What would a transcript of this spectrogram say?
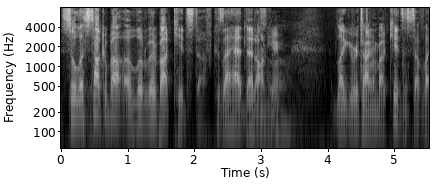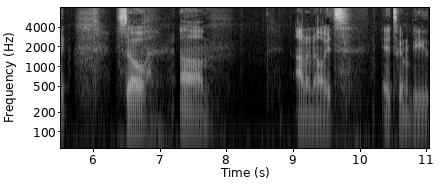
So let's talk about a little bit about kid stuff because I had that on here. like you were talking about kids and stuff like so um i don't know it's it's going to be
